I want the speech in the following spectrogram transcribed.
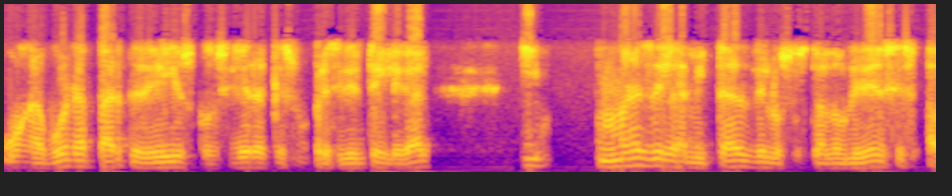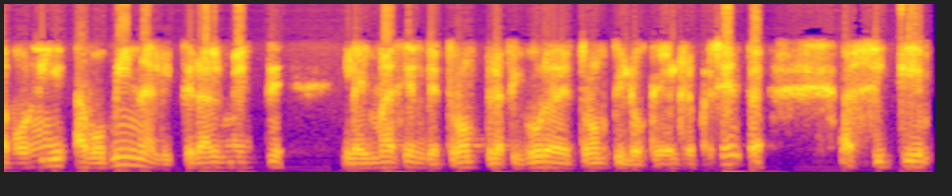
Una buena parte de ellos considera que es un presidente ilegal y más de la mitad de los estadounidenses abomina, literalmente la imagen de Trump, la figura de Trump y lo que él representa. Así que, eh,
